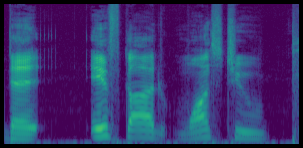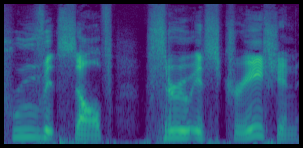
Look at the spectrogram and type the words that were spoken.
that if God wants to prove itself through its creation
